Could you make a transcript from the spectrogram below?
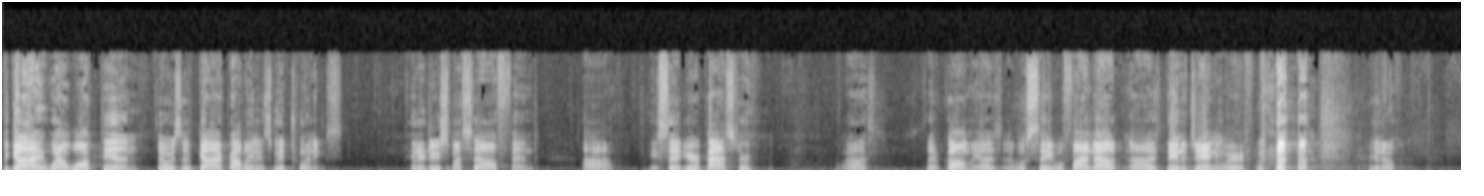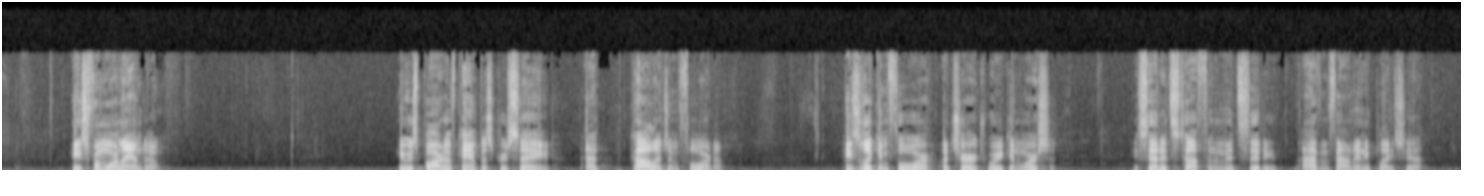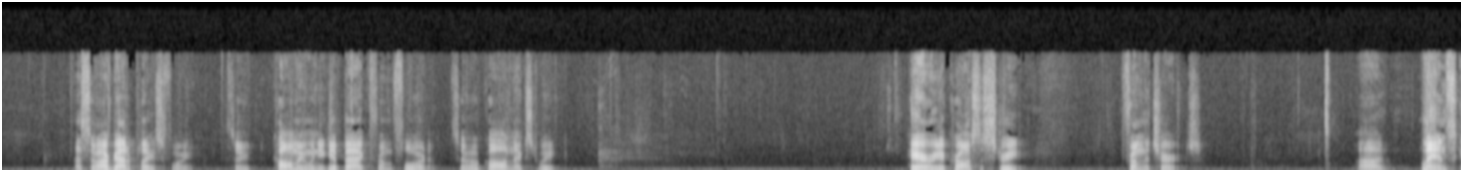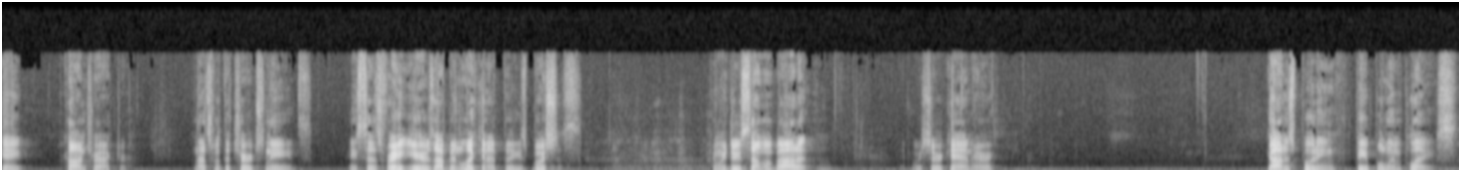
The guy, when I walked in, there was a guy probably in his mid 20s. Introduced myself, and uh, he said, You're a pastor? Well, they called me. I We'll see. We'll find out uh, at the end of January. you know. He's from Orlando. He was part of Campus Crusade at college in Florida. He's looking for a church where he can worship. He said, It's tough in the mid city. I haven't found any place yet. I said, I've got a place for you. So call me when you get back from Florida. So he'll call next week. Harry across the street from the church. uh, landscape contractor. And that's what the church needs. He says, For eight years, I've been looking at these bushes. Can we do something about it? We sure can, Harry. God is putting people in place,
